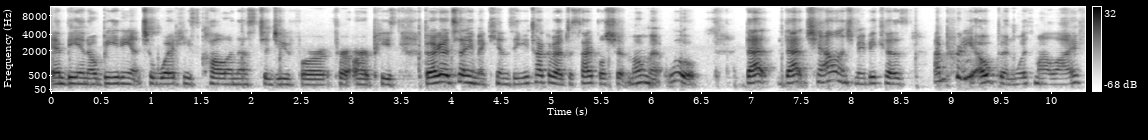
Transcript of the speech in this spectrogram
and being obedient to what He's calling us to do for for our peace. But I got to tell you, Makenzie, you talk about discipleship moment. Woo, that that challenged me because I'm pretty open with my life,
